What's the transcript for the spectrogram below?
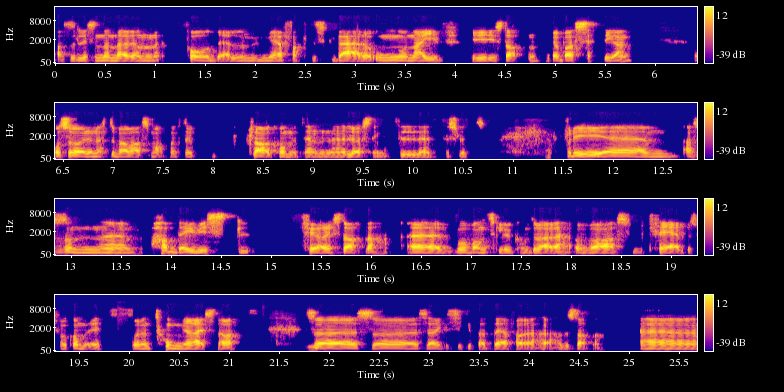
altså liksom den der en Fordelen med å faktisk være ung og naiv i, i starten. Ved å bare sette i gang. Og så er du nødt til å bare være smart nok til å klare å komme til en løsning til, til slutt. Fordi altså sånn Hadde jeg visst før jeg starta, uh, hvor vanskelig det kom til å være, og hva som kreves for å komme dit, og den tunge reisen det har vært, så, så, så, er det ikke sikkert at jeg hadde starta. Eh,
